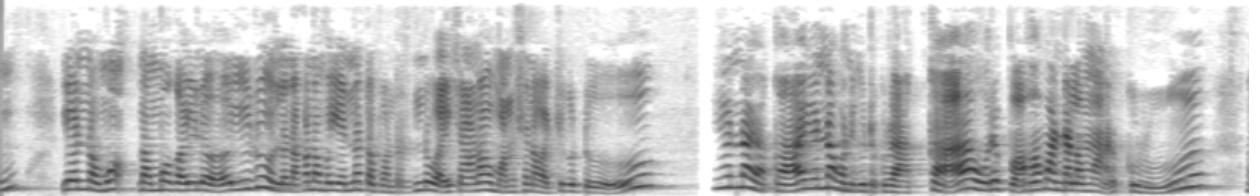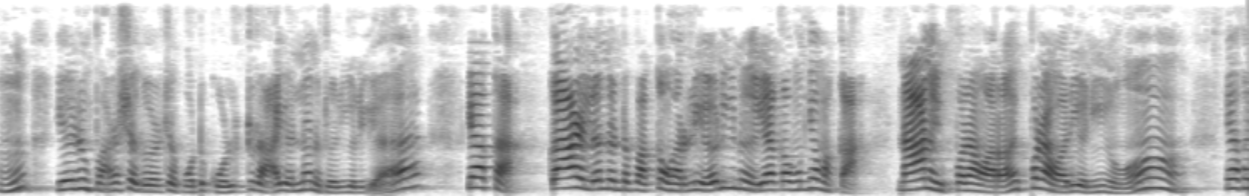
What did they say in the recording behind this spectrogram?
ம் என்னமோ நம்ம கையில் இதுவும் இல்லைனாக்கா நம்ம என்னட்ட பண்ணுறதுன்னு வயசான மனுஷனை வச்சுக்கிட்டு என்ன அக்கா என்ன பண்ணிக்கிட்டு இருக்கிற அக்கா ஒரு புகை மண்டலமாக இருக்குது ம்? எழும் பழச கழிச்ச போட்டு கொளுத்துடா என்னன்னு தெரியலையே. ஏக்கா காலையிலேருந்து இந்த பக்கம் வரலையே. நீனு ஏக்கா முடியாமக்கா நானும் இப்போ தான் வரேன் இப்போ தான் வரைய நீயும்? ஏக்கா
